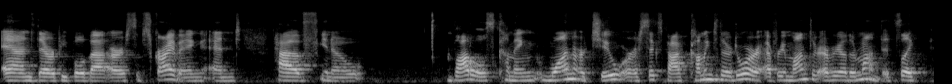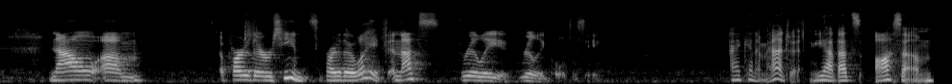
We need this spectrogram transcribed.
and there are people that are subscribing and have you know bottles coming one or two or a six pack coming to their door every month or every other month. It's like now um, a part of their routine it's a part of their life and that's really really cool to see. I can imagine. Yeah that's awesome.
